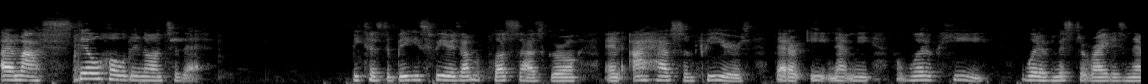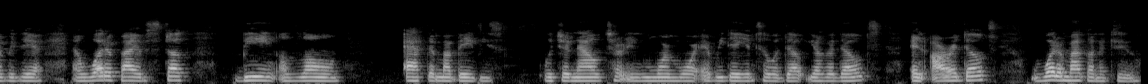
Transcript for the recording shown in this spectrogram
Am I still holding on to that? Because the biggest fear is I'm a plus size girl and I have some fears that are eating at me. And what if he what if Mr. Right is never there? And what if I am stuck being alone after my babies, which are now turning more and more every day into adult young adults and are adults? What am I gonna do?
